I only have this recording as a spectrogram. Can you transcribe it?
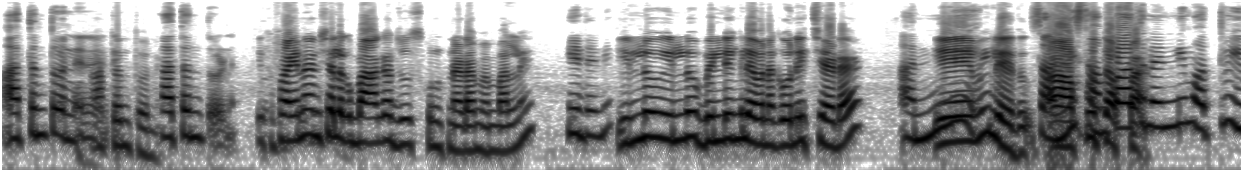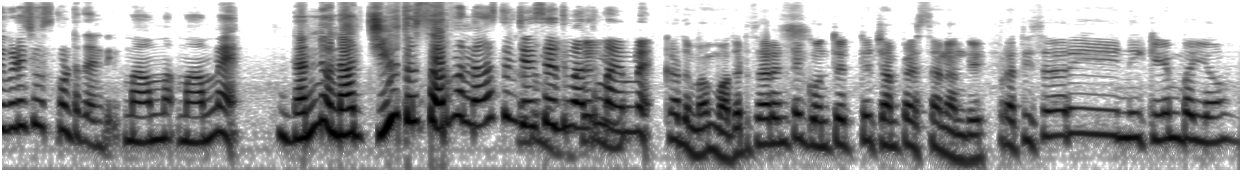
అతనితోనే అతనితోనే. అతనితోనే. ఇక ఫైనాన్షియల్గా బాగా చూసుకుంటున్నాడా మిమ్మల్ని? ఏంటండి? ఇల్లు ఇల్లు బిల్డింగ్లు ఏమైనా కొనిచ్చాడా? అన్ని ఏమీ లేదు. అన్ని అప్పు తప్ప. మొత్తం ఈవిడే చూసుకుంటదండి. మా అమ్మ మా అమ్మే. నన్ను నా జీవితం సర్వనాశనం చేసేది మాత్రం మా అమ్మే. కదమ్మా మొదటిసారి అంటే గొంతు ఎత్తే చంపేస్తానంది. ప్రతిసారి నీకేం భయం?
